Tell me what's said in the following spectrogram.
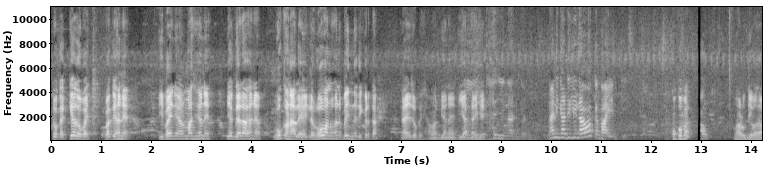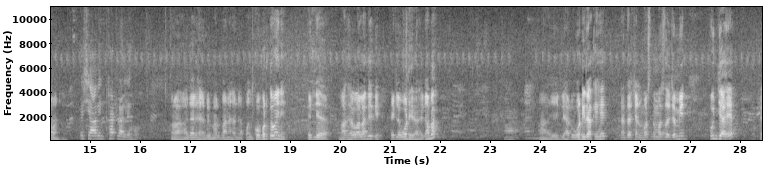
તો કંઈક કહેજો ભાઈ. બાકી છે ને એ ભાઈને અણમાંથી છે ને એક જરા છે ને વોકણ હાલે એટલે રોવાનું છે ને બંધ નથી કરતા. ના જો ભાઈ અમારા બેના તૈયાર થાય છે. નાની ગાડી લઈને આવો કે બા એમ કે? કોકો બા? વાળું દેવા આવવાનું પછી આવીને ખાટલા લેહો. હા અત્યારે છે ને ભાઈ મારા બાને છે ને પંખો ફરતો હોય ને એટલે માથે હવા લાગે કે એટલે ઓઢી રાખે. કાં બા? હા. એટલે હાટું ઓઢી રાખે છે. ને અત્યારે છે ને મસ્ત મસ્ત જમીન પૂજ્યા છે. ને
